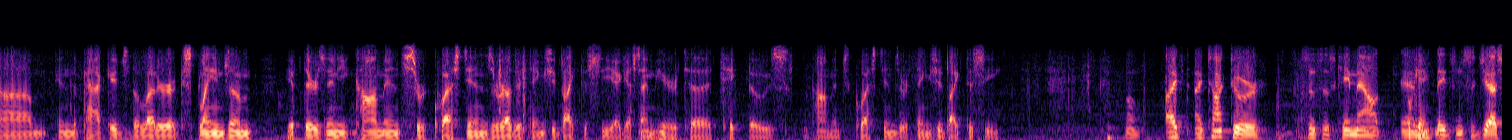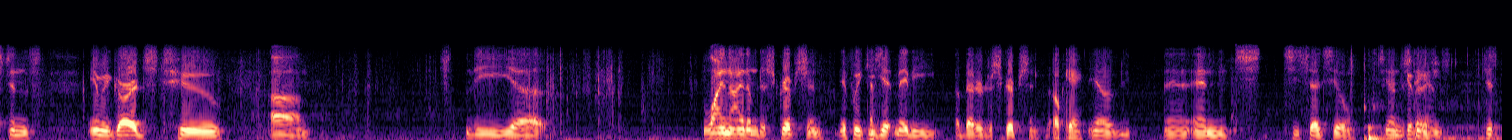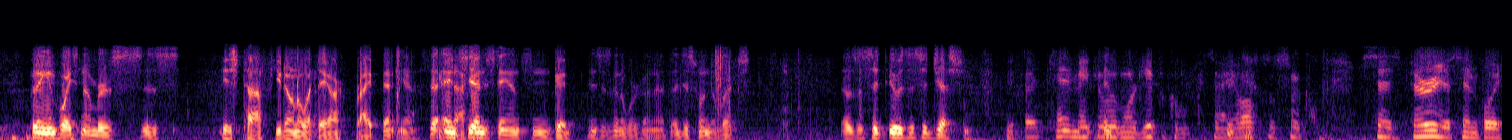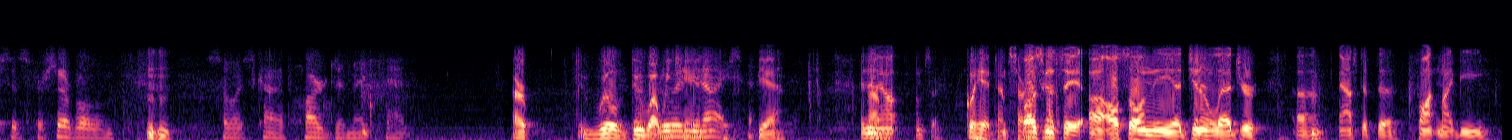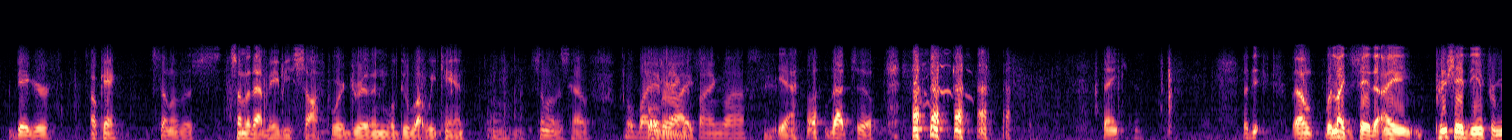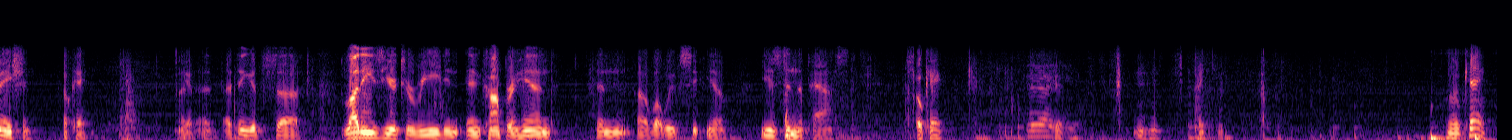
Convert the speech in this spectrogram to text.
um, in the package. The letter explains them. If there's any comments or questions or other things you'd like to see, I guess I'm here to take those comments, questions, or things you'd like to see. Oh, I, I talked to her since this came out Okay. and made some suggestions in regards to, um, the, uh, line item description, if we could get maybe a better description. Okay. You know, and, and she said she'll, she understands. Just putting invoice numbers is, Is tough. You don't know what they are, right? yeah, yeah. So- And she understands and. Good. Is just gonna work on that. I just wanted to let you, that was a, su- it was a suggestion. But can make it a little more difficult, because I also circled, it says various invoices for several of them, hmm so it's kind of hard to make that. Or, we'll do what we Really can. be nice. Yeah. And then, Um, I'll- I'm sorry. Go ahead, I'm sorry. Well, I was gonna say, uh, also on the uh, general ledger, uh, Hmm. asked if the font might be bigger. Okay. Some of us, Some of that may be software driven. We'll do what we can. uh, some of us have We'll buy a Older eyes. magnifying glass. Yeah, that too. Thank you. But, the- uh, would like to say that I appreciate the information. Okay. I, Yep. I- I think it's, uh, a lot easier to read and, and comprehend than, uh, what we've se- you know, used in the past. Okay. Good idea. hmm Thank you. Okay.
